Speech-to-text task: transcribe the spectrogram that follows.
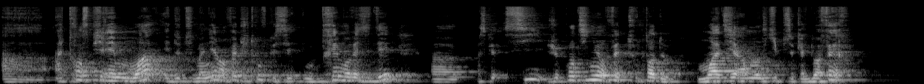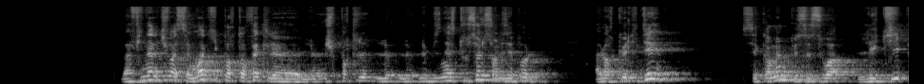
à, transpirer moi. Et de toute manière, en fait, je trouve que c'est une très mauvaise idée euh, parce que si je continue en fait tout le temps de moi dire à mon équipe ce qu'elle doit faire, bah, final, tu vois, c'est moi qui porte en fait le, porte le, business tout seul sur les épaules. Alors que l'idée, c'est quand même que ce soit l'équipe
